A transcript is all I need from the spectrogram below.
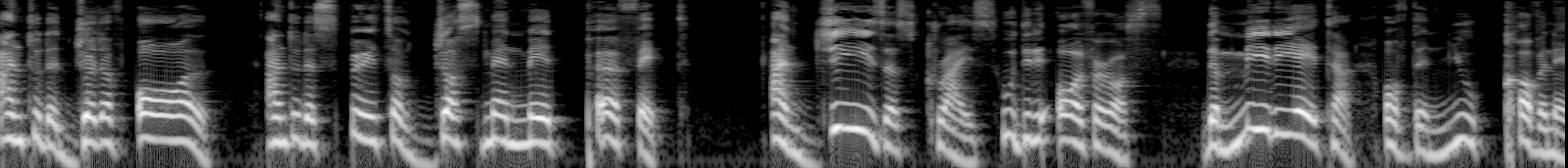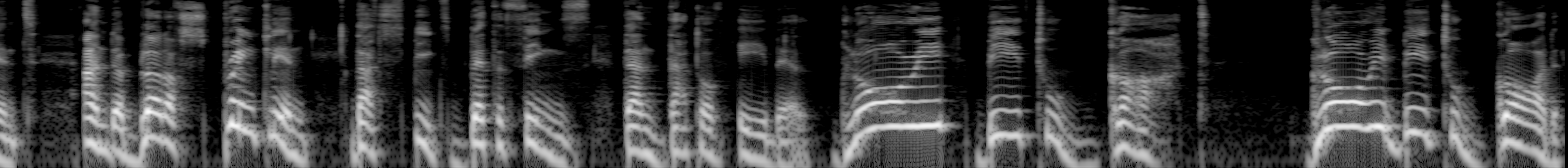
And to the judge of all, and to the spirits of just men made perfect. And Jesus Christ, who did it all for us the mediator of the new covenant, and the blood of sprinkling that speaks better things than that of Abel. Glory be to God. Glory be to God.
